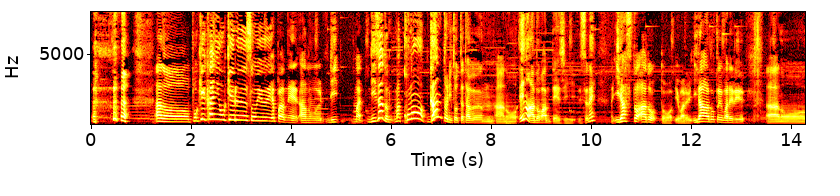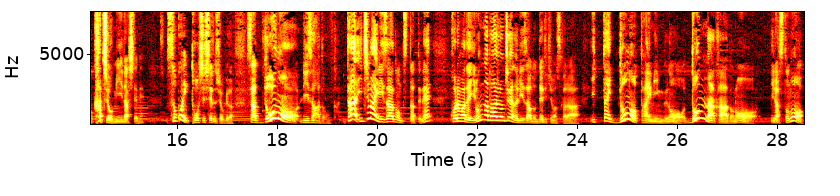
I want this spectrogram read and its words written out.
あのー、ポケカにおけるそういうやっぱね、あのー、まあ、リザード、まあ、このガントにとっては多分あの絵のアドバンテージですよね。イラストアドと呼ばれるイラードと呼ばれる、あの、価値を見出してね。そこに投資してるんでしょうけど。さあどのリザードンか。た1枚リザードンつったってねこれまでいろんなバージョン違いのリザードン出てきますから一体どのタイミングのどんなカードのイラストの、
